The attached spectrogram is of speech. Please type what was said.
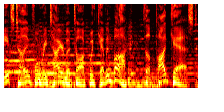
it's time for Retirement Talk with Kevin Bach, the podcast.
